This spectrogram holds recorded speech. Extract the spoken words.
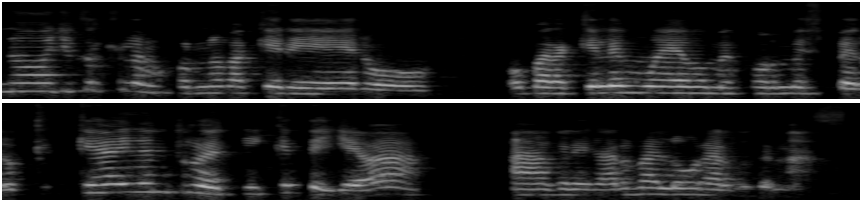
no, yo creo que a lo mejor no va a querer o, o para qué le muevo, mejor me espero. ¿Qué, ¿Qué, hay dentro de ti que te lleva a agregar valor a los demás?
